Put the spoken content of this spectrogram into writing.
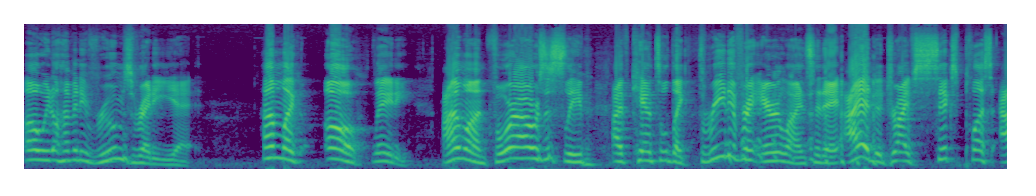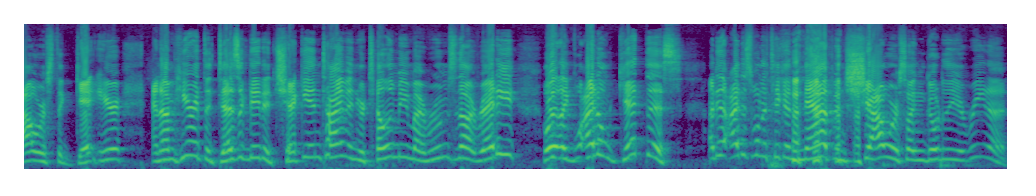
"Oh, we don't have any rooms ready yet." I'm like, "Oh, lady." I'm on four hours of sleep. I've canceled like three different airlines today. I had to drive six plus hours to get here, and I'm here at the designated check-in time, and you're telling me my room's not ready? Well, like I don't get this. I, I just want to take a nap and shower so I can go to the arena.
